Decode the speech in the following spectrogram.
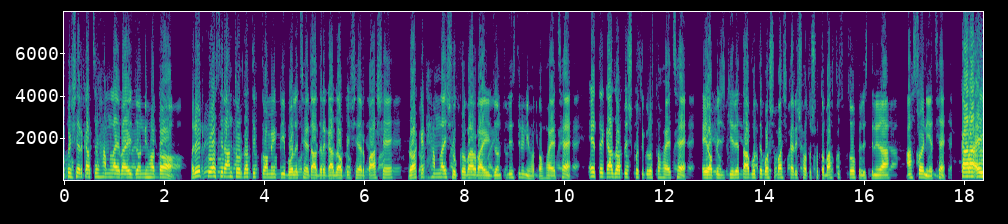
অফিসের কাছে হামলায় বাইশ জন নিহত। রেড ক্রসের আন্তর্জাতিক কমিটি বলেছে তাদের গাজা অফিসের পাশে রকেট হামলায় শুক্রবার বাইশ জন ফিলিস্তিনি নিহত হয়েছে এতে গাজা অফিস ক্ষতিগ্রস্ত হয়েছে। এই অফিস ঘিরে তাঁবুতে বসবাসকারী শত শত বাস্তুচ্যুত ফিলিস্তিনিরা আশ্রয় নিয়েছে। কারা এই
